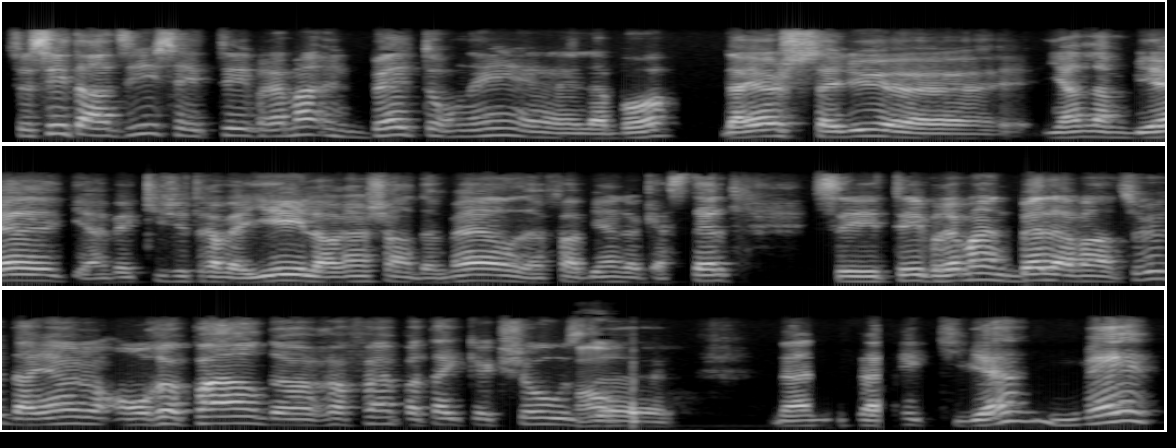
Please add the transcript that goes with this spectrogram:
ceci étant dit, c'était vraiment une belle tournée euh, là-bas. D'ailleurs, je salue euh, Yann Lambiel, avec qui j'ai travaillé, Laurent Chandemel, Fabien Lecastel. C'était vraiment une belle aventure. D'ailleurs, on repart de refaire peut-être quelque chose dans les années qui viennent. Mais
